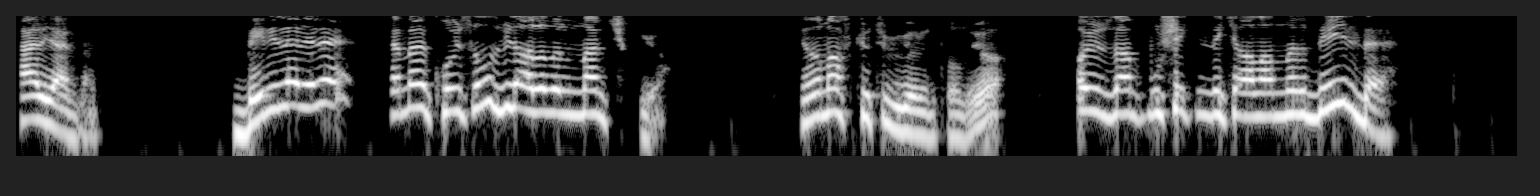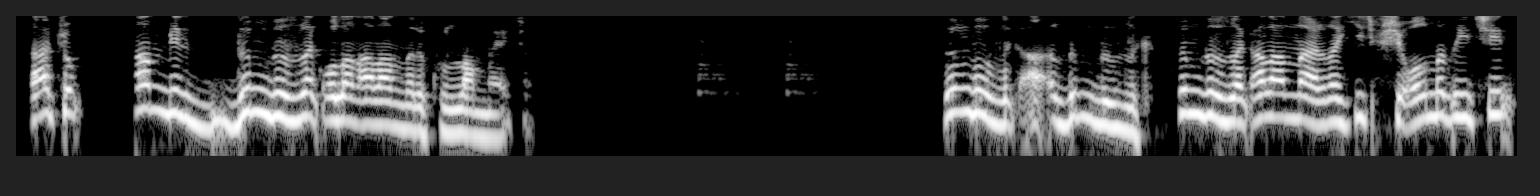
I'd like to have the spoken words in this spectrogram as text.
Her yerden. Beriler hele temel koysanız bile aralarından çıkıyor. İnanılmaz kötü bir görüntü oluyor. O yüzden bu şekildeki alanları değil de daha çok tam bir dımdızlak olan alanları kullanmaya çalışın. Dımdızlık, dımdızlık, dımdızlak alanlarda hiçbir şey olmadığı için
